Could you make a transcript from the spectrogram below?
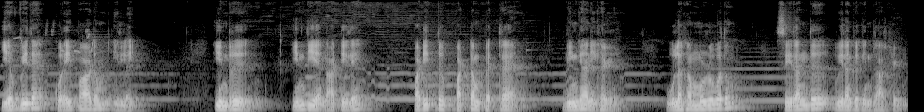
எவ்வித குறைபாடும் இல்லை. இன்று இந்திய நாட்டிலே படித்து பட்டம் பெற்ற விஞ்ஞானிகள் உலகம் முழுவதும் சிறந்து விளங்குகின்றார்கள்.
